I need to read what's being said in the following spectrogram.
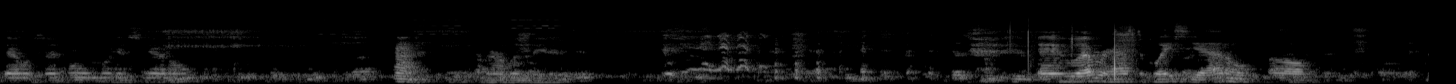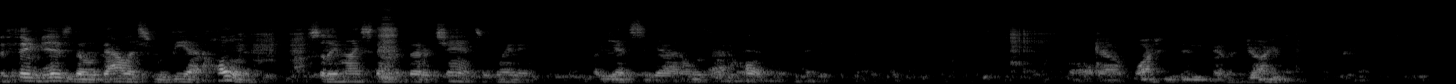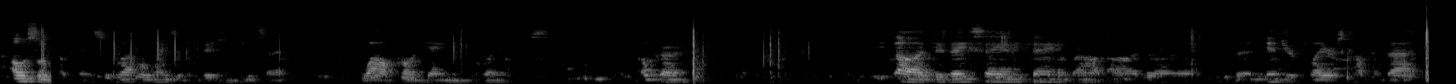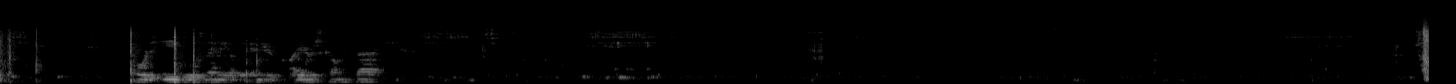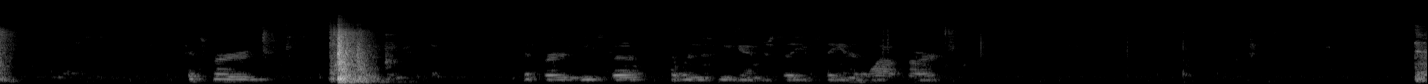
Dallas at home against Seattle, Huh. and they're eliminated. And whoever has to play Seattle, um, the thing is though, Dallas would be at home, so they might stand a better chance of winning against Seattle at home. Now, Washington and the Giants, Oh, so whoever wins the division gets a wild card game in the playoffs. Okay. Uh, did they say anything about uh, the the injured players coming back? For the Eagles, any of the injured players coming back? Pittsburgh. Pittsburgh needs to, to win this weekend just to even stay in as a wild card.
